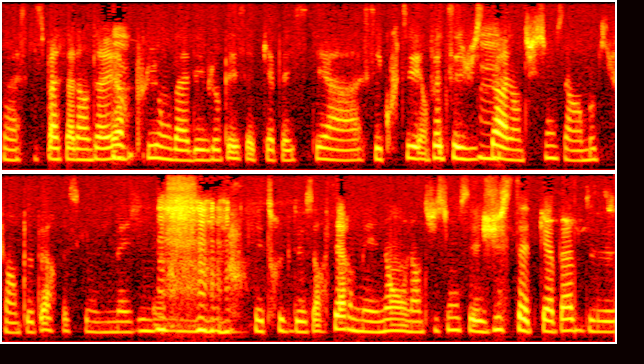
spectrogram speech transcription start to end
voilà, ce qui se passe à l'intérieur, mm. plus on va développer cette capacité à s'écouter. En fait, c'est juste mm. ça, l'intuition, c'est un mot qui fait un peu peur parce qu'on imagine des trucs de sorcière, mais non, l'intuition, c'est juste être capable de,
